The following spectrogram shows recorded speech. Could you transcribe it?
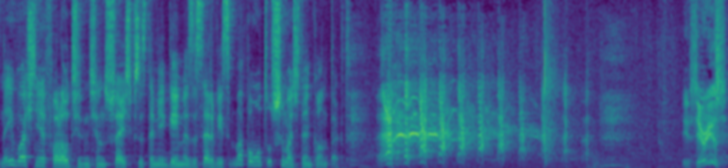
No i właśnie Fallout 76 w systemie Game as a Service ma pomóc utrzymać ten kontakt. You serious?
